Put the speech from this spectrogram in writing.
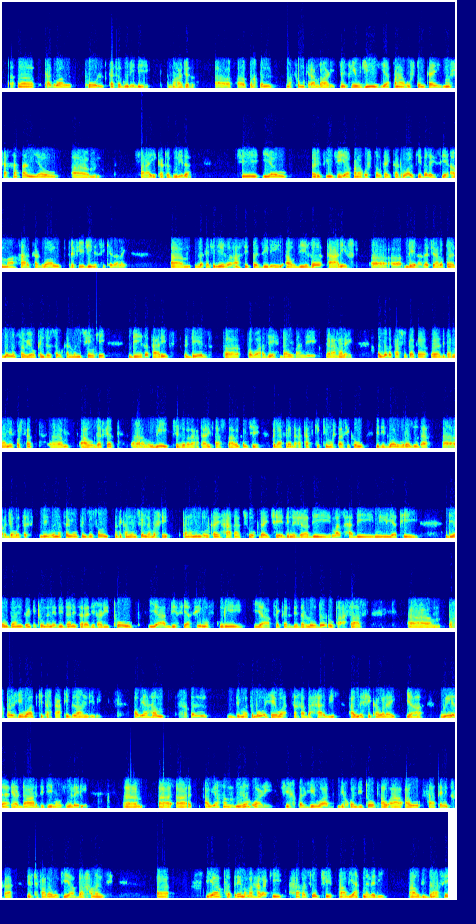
کډوال ټول کټګوري دي مهاجر په خپل مفهوم کې رانغاړي ریفیوجي یا پناه غوښتونکی مشخصا یو فرعي کټګوري ده چې یو ريفيوجي يا پناه غوښتونکی کډوال کېدلی سي اما هر کډوال ريفيوجي نه سي کېدلی ځکه چې د هغه آسيب پذيري او د هغه تعريف بېله ده چې هغه په نولس سوه یو پنځوسم کنوانسيون کې د هغه تعريف ډېر په په واضح ډول باندې راغلی زه به تاسو ته که د برنامې فرصت او ظرفیت وی چې زه به دغه تعریف تاسو ته کوم چې بل اخره دغه تفکیک چې موږ تاسو کوو د دې دواړو ورځو د جوتس د 1950 د کنونسیون له مخې پناموندونکی هغه څوک دی چې د نژادي، مذهبي، ملیتي د یو ځانګړي ټولنیزې ډلې سره د غړیتوب یا د سیاسي مفکورې یا فکر د درلودلو په اساس په خپل هیواد کې تر تعقیب لاندې وي او یا هم خپل دمطبوع هیواد څخه بهر وي او نشي کولای یا ویره یا ډار ددې موضوع لري او یا هم نه غواړي چې خپل هیواد د خوندیتوب او او ساتنې څخه استفاده وکړي یا برخمن شي یا په درېمه مرحله کې هغه څوک چې تابعیت نه لري او د داسې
